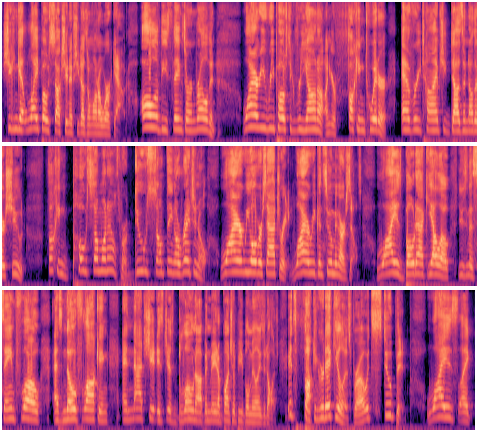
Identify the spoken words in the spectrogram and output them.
She can get liposuction if she doesn't want to work out. All of these things are irrelevant. Why are you reposting Rihanna on your fucking Twitter every time she does another shoot? Fucking post someone else, bro. Do something original. Why are we oversaturating? Why are we consuming ourselves? Why is Bodak Yellow using the same flow as No Flocking and that shit is just blown up and made a bunch of people millions of dollars? It's fucking ridiculous, bro. It's stupid. Why is like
